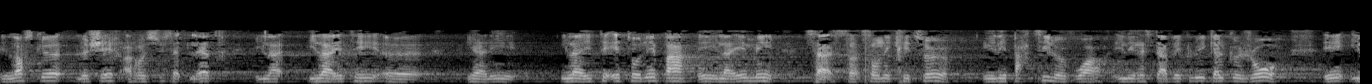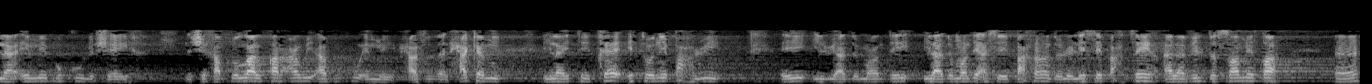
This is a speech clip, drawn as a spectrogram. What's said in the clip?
Et lorsque le cheikh a reçu cette lettre, il a, été, euh, il a été étonné par et il a aimé son écriture. Et il est parti le voir. Il est resté avec lui quelques jours et il a aimé beaucoup le cheikh. le Cheikh Abdullah al-Qar'awi a beaucoup aimé Hafiz al-Hakami il a été très étonné par lui et il lui a demandé il a demandé à ses parents de le laisser partir à la ville de Samita hein,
